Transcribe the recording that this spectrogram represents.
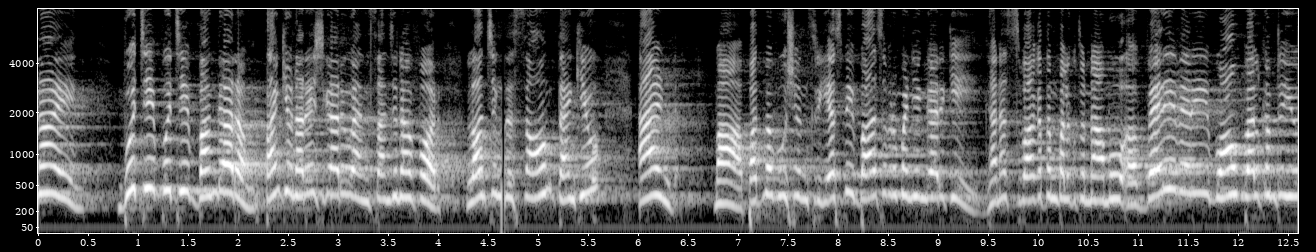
నైన్ బుజ్జి బుజ్జి బంగారం thank you Naresh garu and Sanjana for launching this song thank you and మా పద్మభూషణ్ శ్రీ ఎస్పి బాలసుబ్రహ్మణ్యం గారికి ఘన స్వాగతం పలుకుతున్నాము. Very very warm welcome to you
